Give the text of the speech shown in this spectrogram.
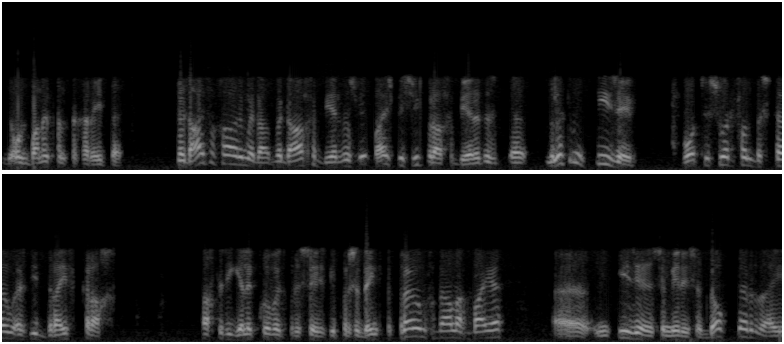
die ontbanning van sigarette. Nou daai vergadering wat daar wat daar gebeur het, ons weet baie spesifiek wat daar gebeur het, is uh, minister Mkhize word 'n soort van beskou as die dryfkrag agter die hele COVID proses. Die president vertrou hom geweldig baie. Uh Mkhize is 'n mediese dokter. Hy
